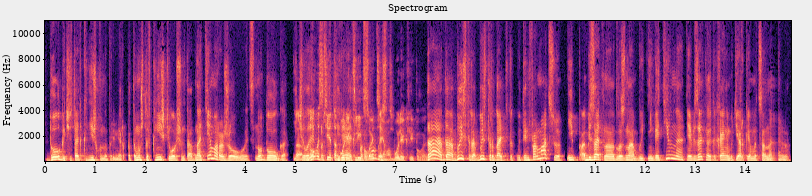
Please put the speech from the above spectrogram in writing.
долго читать книжку, например, потому что в книжке, в общем-то, одна тема разжевывается, но долго. Да, и человек новости это более клиповая тема, более клиповая. Да, да, да, быстро, быстро дать какую-то информацию, и обязательно она должна быть негативная, и обязательно какая-нибудь яркая эмоциональная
